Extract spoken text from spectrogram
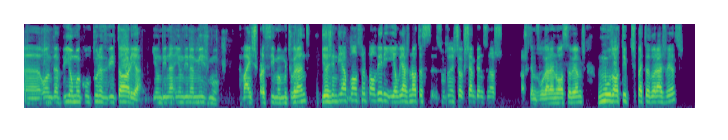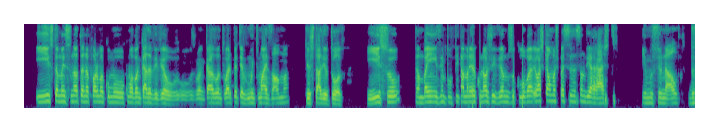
ah, onde havia uma cultura de vitória e um, e um dinamismo de baixo para cima muito grande e hoje em dia aplausos para aplaudir e, e, aliás nota-se, sobretudo nestes jogos Champions nós, nós que temos lugar anual sabemos, muda o tipo de espectador às vezes e isso também se nota na forma como, como a bancada viveu. O, o bancado do Antuérpia teve muito mais alma que o estádio todo e isso também exemplifica a maneira como nós vivemos o clube, eu acho que é uma especialização de arraste emocional de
